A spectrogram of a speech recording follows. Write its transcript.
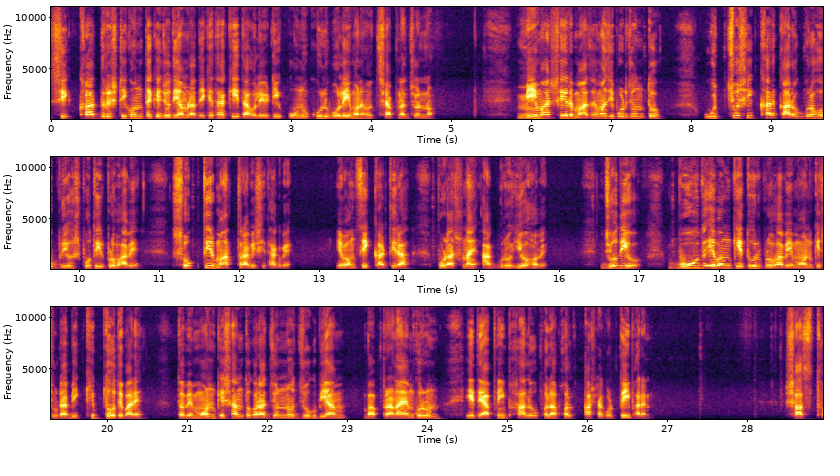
শিক্ষার দৃষ্টিকোণ থেকে যদি আমরা দেখে থাকি, তাহলে এটি অনুকূল বলেই মনে হচ্ছে আপনার জন্য। মে মাসের মাঝামাঝি পর্যন্ত উচ্চশিক্ষার কারকগ্রহ বৃহস্পতির প্রভাবে শক্তির মাত্রা বেশি থাকবে এবং শিক্ষার্থীরা পড়াশোনায় আগ্রহীও হবে। যদিও বুধ এবং কেতুর প্রভাবে মন কিছুটা বিক্ষিপ্ত হতে পারে তবে মনকে শান্ত করার জন্য যোগব্যায়াম বা প্রাণায়াম করুন, এতে আপনি ভালো ফলাফল আশা করতেই পারেন। স্বাস্থ্য।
